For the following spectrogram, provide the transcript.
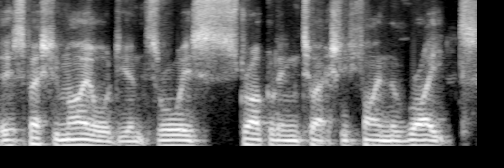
especially my audience, are always struggling to actually find the right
